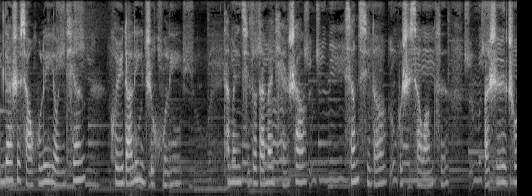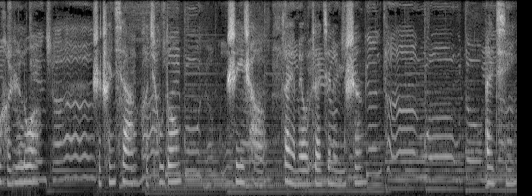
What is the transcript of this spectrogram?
应该是小狐狸有一天会遇到另一只狐狸，他们一起坐在麦田上，想起的不是小王子，而是日出和日落，是春夏和秋冬，是一场再也没有再见的余生。爱情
